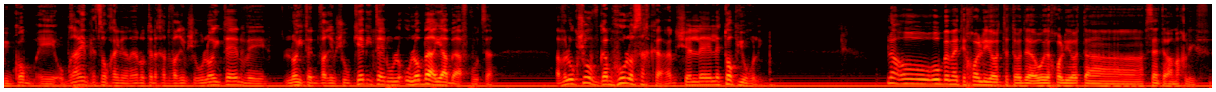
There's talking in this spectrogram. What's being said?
במקום אה, אובריאנט לצורך העניין, היה נותן לך דברים שהוא לא ייתן, ולא ייתן דברים שהוא כן ייתן, הוא לא, הוא לא בעיה באף קבוצה. אבל הוא, שוב, גם הוא לא שחקן של אה, לטופ יורוליג. לא, הוא, הוא באמת יכול להיות, אתה יודע, הוא יכול להיות הסנטר המחליף.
